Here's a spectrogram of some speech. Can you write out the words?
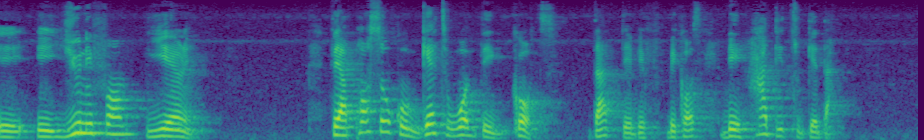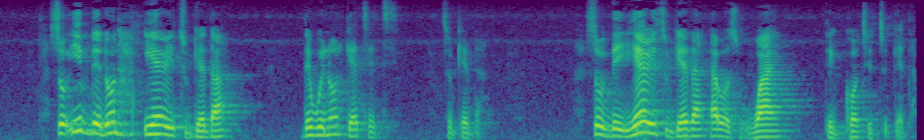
a, a uniform hearing. The apostle could get what they got that day because they had it together. So if they don't hear it together, they will not get it together. So they hear it together, that was why they got it together.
